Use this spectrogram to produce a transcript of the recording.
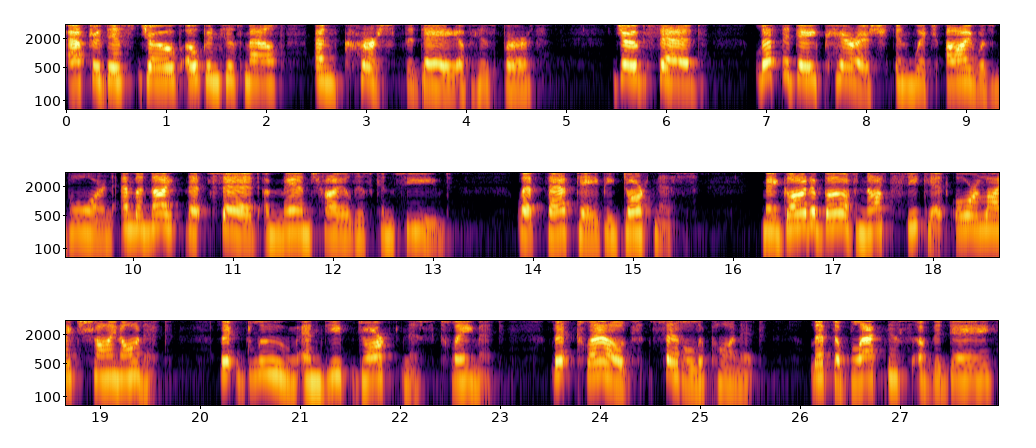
After this, Job opened his mouth and cursed the day of his birth. Job said, Let the day perish in which I was born, and the night that said, A man child is conceived. Let that day be darkness. May God above not seek it, or light shine on it. Let gloom and deep darkness claim it. Let clouds settle upon it. Let the blackness of the day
